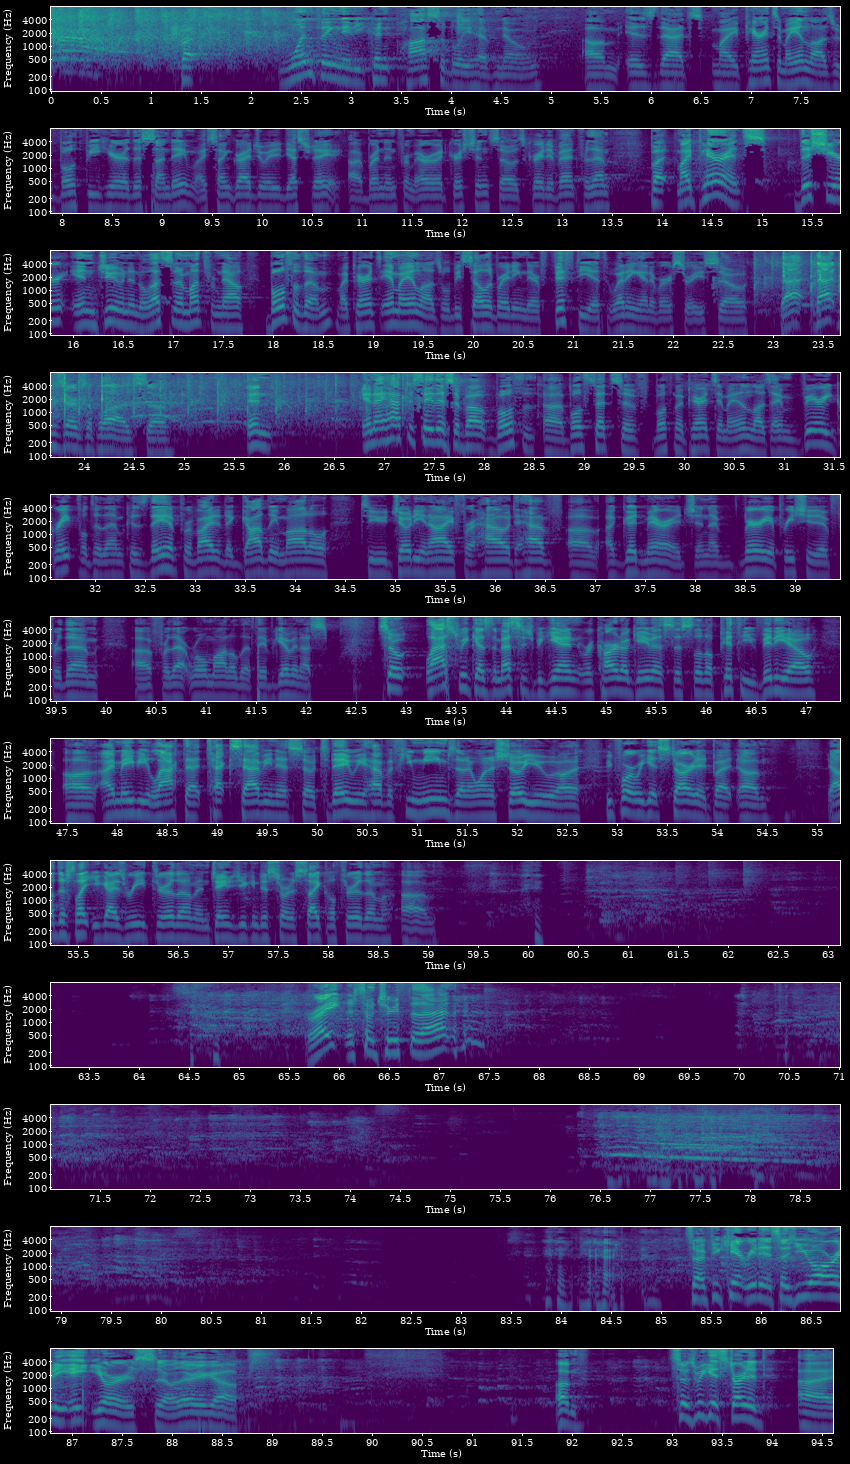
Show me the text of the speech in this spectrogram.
But one thing that he couldn't possibly have known um, is that my parents and my in-laws would both be here this Sunday. My son graduated yesterday, uh, Brendan from Arrowhead Christian, so it's a great event for them. But my parents, this year in June, in less than a month from now, both of them, my parents and my in-laws, will be celebrating their 50th wedding anniversary. So that that deserves applause. So, and and I have to say this about both uh, both sets of both my parents and my in-laws. I am very grateful to them because they have provided a godly model to Jody and I for how to have uh, a good marriage, and I'm very appreciative for them uh, for that role model that they've given us. So last week, as the message began, Ricardo gave us this little pithy video. Uh, I maybe lack that tech savviness, so today we have a few memes that I want to show you uh, before we get started. But um, yeah, I'll just let you guys read through them, and James, you can just sort of cycle through them. Um, right? There's some truth to that. So if you can't read it, it says you already ate yours. So there you go. Um, so as we get started, uh,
